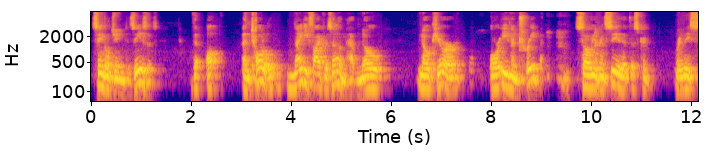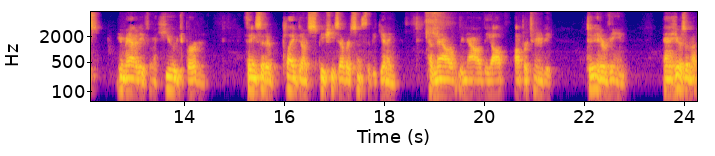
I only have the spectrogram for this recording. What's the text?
single gene diseases. The, all, in total, 95% of them have no, no cure or even treatment. So you can see that this could release humanity from a huge burden. Things that have plagued our species ever since the beginning have now, we now have the op- opportunity to intervene. And here's a,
